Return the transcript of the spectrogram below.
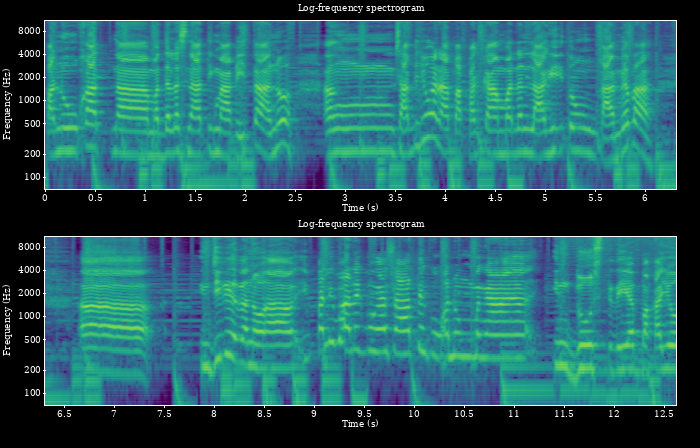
panukat na madalas nating makita. No? Ang sabi nyo nga, napapagkamalan lagi itong camera. Uh, engineer, ano, uh, ipaliwanag mo nga sa atin kung anong mga industriya ba kayo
